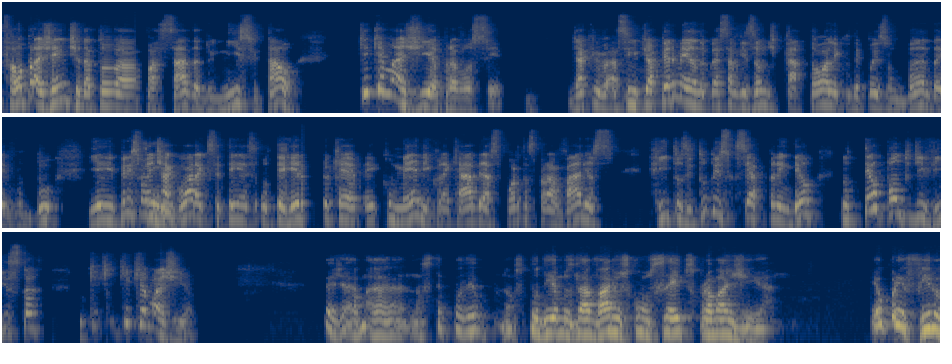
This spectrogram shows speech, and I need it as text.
falou para gente da tua passada, do início e tal, o que, que é magia para você? Já que assim já permeando com essa visão de católico depois umbanda e voodoo e, principalmente Sim. agora que você tem o terreiro que é ecumênico né que abre as portas para vários ritos e tudo isso que você aprendeu no teu ponto de vista o que que, que é magia? Veja nós podemos nós podíamos dar vários conceitos para magia. Eu prefiro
